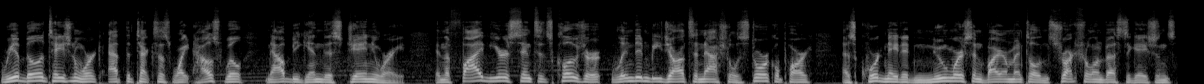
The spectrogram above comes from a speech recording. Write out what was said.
rehabilitation work at the Texas White House will now begin this January. In the five years since its closure, Lyndon B. Johnson National Historical Park has coordinated numerous environmental and structural investigations,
